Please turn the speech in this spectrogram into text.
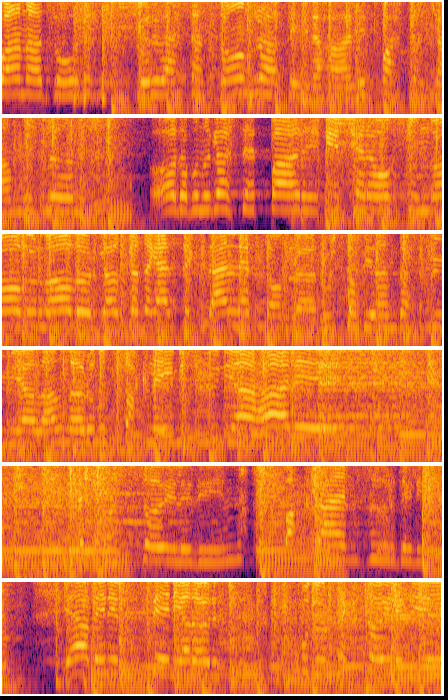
bana doğru. Görüversen sonra beni ne hali varsa yalnızlığın. O da bunu görse bari bir kere olsun. Ne olur ne olur Göz göze gelsek senle sonra. Dursa bir anda tüm yalanlar unutsak neymiş dünya hali? Esas söylediğim Bak ben zır deliyim. Ya benimsin ya da ölüsün. Budur tek söylediğim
